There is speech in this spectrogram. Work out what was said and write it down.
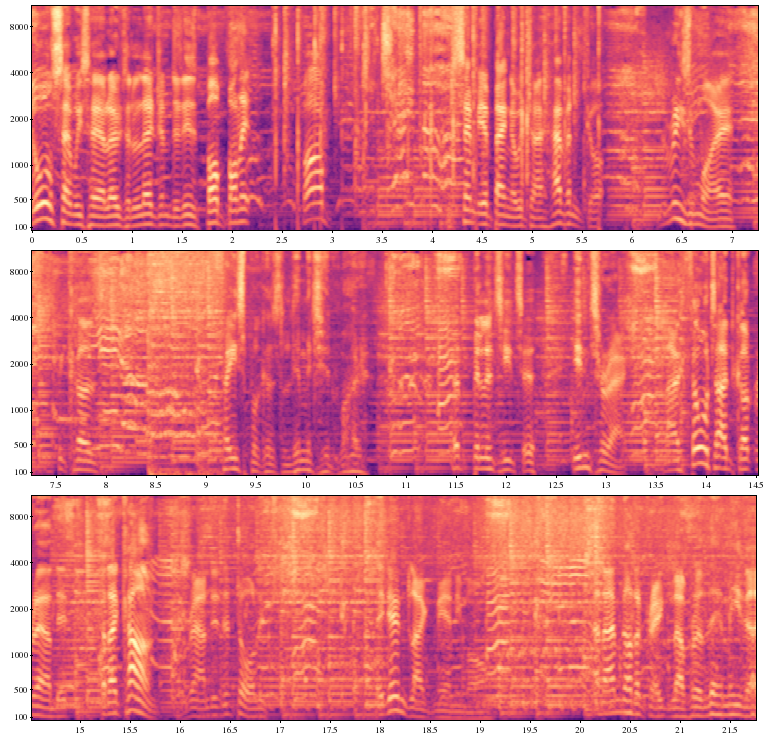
And also, we say hello to the legend that is Bob Bonnet. Bob, he sent me a banger which I haven't got. The reason why is because Facebook has limited my ability to interact. I thought I'd got round it, but I can't get round it at all. It's, they don't like me anymore. And I'm not a great lover of them either.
